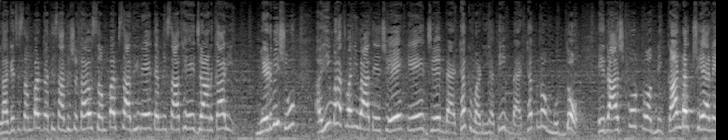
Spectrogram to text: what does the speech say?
લાગે છે સંપર્ક નથી સાધી શકાયો. સંપર્ક સાધીને તેમની સાથે જાણકારી મેળવીશું. અહીં મહત્વની વાત એ છે કે જે બેઠક મળી હતી, બેઠકનો મુદ્દો એ રાજકોટનો અગ્નિકાંડ છે અને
